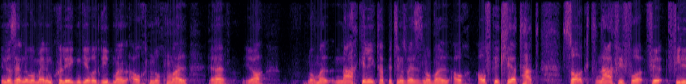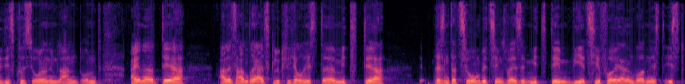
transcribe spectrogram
in der Sendung bei meinem Kollegen Gerold Riebmann auch nochmal äh, ja, nochmal nachgelegt hat, beziehungsweise es nochmal auch aufgeklärt hat, sorgt nach wie vor für viele Diskussionen im Land. Und einer, der alles andere als glücklich auch ist äh, mit der Präsentation beziehungsweise mit dem, wie jetzt hier vorgegangen worden ist, ist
